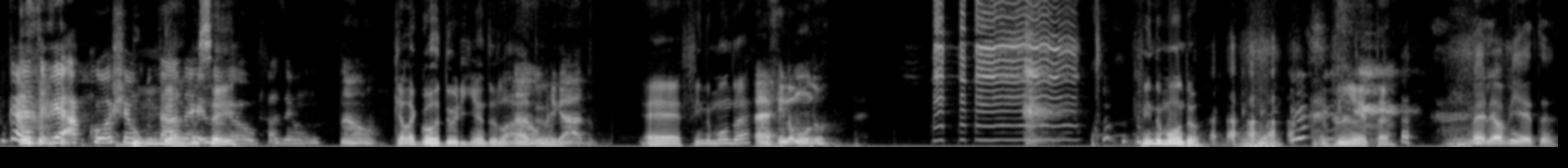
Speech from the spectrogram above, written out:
O cara teve a coxa amputada e não sei. resolveu fazer um. Não, Aquela gordurinha do lado. não, obrigado. É, fim do mundo, é? É, fim do mundo. Fim do mundo. Vinheta. Melhor vinheta.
